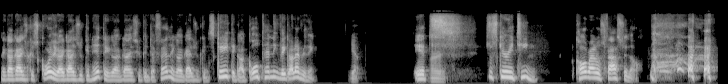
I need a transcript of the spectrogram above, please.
They got guys who can score. They got guys who can hit. They got guys who can defend. They got guys who can skate. They got goaltending. They got everything. Yep. It's it's a scary team. Colorado's faster though.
